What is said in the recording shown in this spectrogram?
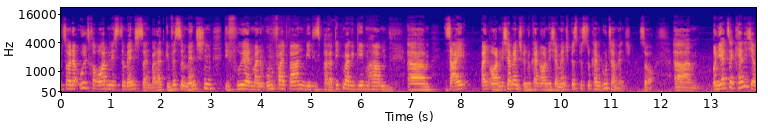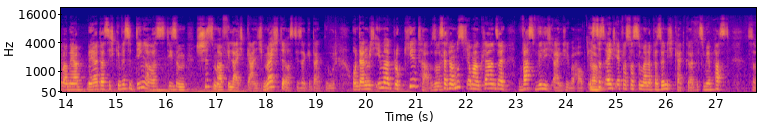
soll der ultraordentlichste Mensch sein, weil halt gewisse Menschen, die früher in meinem Umfeld waren, mir dieses Paradigma gegeben haben, ähm, sei ein ordentlicher Mensch. Wenn du kein ordentlicher Mensch bist, bist du kein guter Mensch. So. Ähm, und jetzt erkenne ich aber mehr und mehr, dass ich gewisse Dinge aus diesem Schisma vielleicht gar nicht möchte, aus dieser Gedankengut. Und dann mich immer blockiert habe. So, das heißt, man muss sich auch mal im Klaren sein, was will ich eigentlich überhaupt? Klar. Ist das eigentlich etwas, was zu meiner Persönlichkeit gehört und zu mir passt? So.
